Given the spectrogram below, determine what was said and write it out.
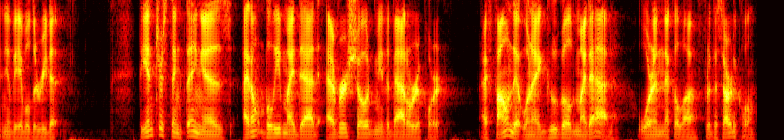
and you'll be able to read it. The interesting thing is, I don't believe my dad ever showed me the battle report. I found it when I Googled my dad, Warren Nikkola, for this article.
